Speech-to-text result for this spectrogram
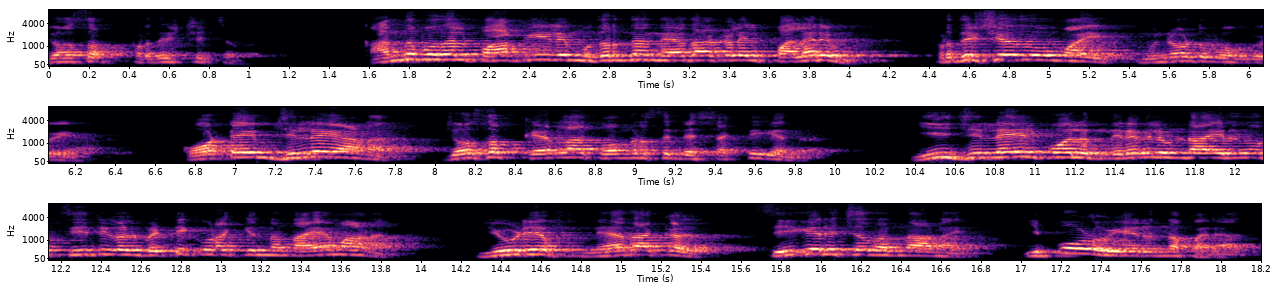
ജോസഫ് പ്രതിഷ്ഠിച്ചത്. അന്ന് മുതൽ പാർട്ടിയിലെ മുതിർന്ന നേതാക്കളിൽ പലരും പ്രതിഷേധവുമായി മുന്നോട്ട് പോകുകയാണ്. കോട്ടയം ജില്ലയാണ് ജോസഫ് കേരള കോൺഗ്രസിന്റെ ശക്തി കേന്ദ്രം ഈ ജില്ലയിൽ പോലും നിലവിലുണ്ടായിരുന്ന സീറ്റുകൾ വെട്ടിക്കുറയ്ക്കുന്ന നയമാണ് യു നേതാക്കൾ സ്വീകരിച്ചതെന്നാണ് ഇപ്പോൾ ഉയരുന്ന പരാതി.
